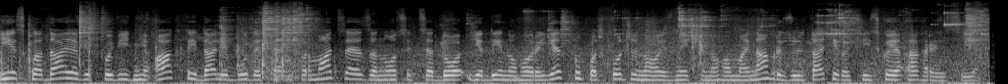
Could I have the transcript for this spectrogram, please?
і складає відповідні акти. І далі буде ця інформація заноситься до єдиного реєстру пошкодженого і знищеного майна в результаті російської агресії.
